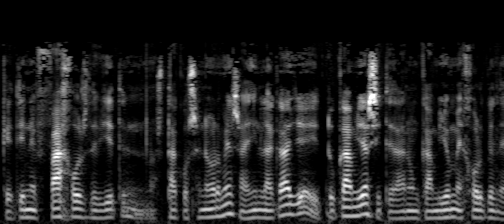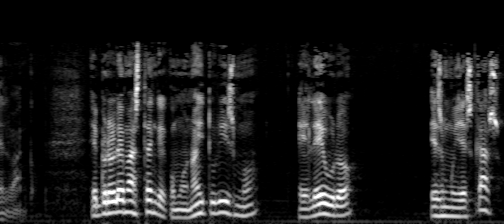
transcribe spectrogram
que tiene fajos de billetes, unos tacos enormes ahí en la calle y tú cambias y te dan un cambio mejor que el del banco. El problema está en que como no hay turismo, el euro es muy escaso.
